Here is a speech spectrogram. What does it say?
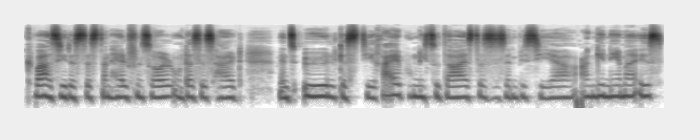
quasi, dass das dann helfen soll und dass es halt, wenn es Öl, dass die Reibung nicht so da ist, dass es ein bisschen ja, angenehmer ist.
